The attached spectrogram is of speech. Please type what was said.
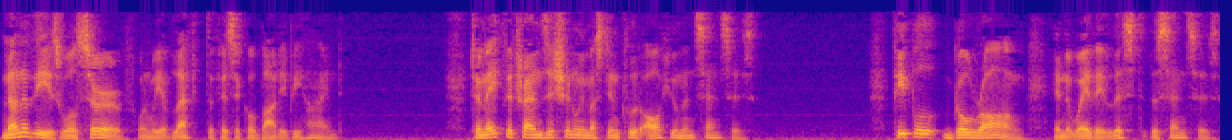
None of these will serve when we have left the physical body behind. To make the transition, we must include all human senses. People go wrong in the way they list the senses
